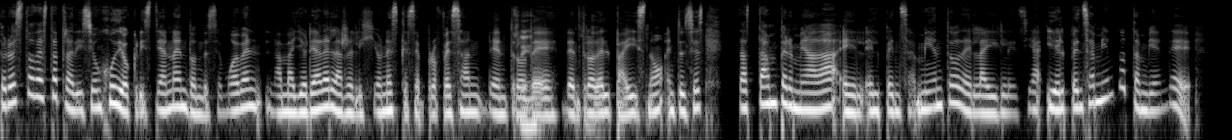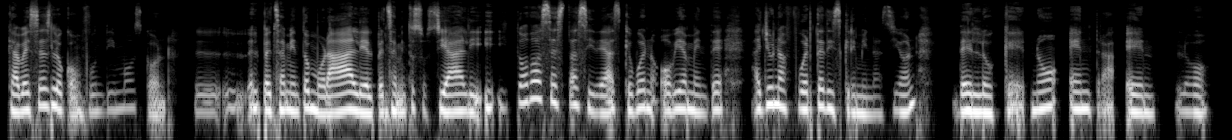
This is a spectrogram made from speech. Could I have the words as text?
pero es toda esta tradición judio-cristiana en donde se mueven la mayoría de las religiones que se profesan dentro, de, dentro del país, ¿no? Entonces está tan permeada el, el, pensamiento de la iglesia y el pensamiento también de que a veces lo confundimos con el, pensamiento moral y el pensamiento social y, y todas estas ideas que, bueno, obviamente hay una fuerte discriminación de lo que no entra en lo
